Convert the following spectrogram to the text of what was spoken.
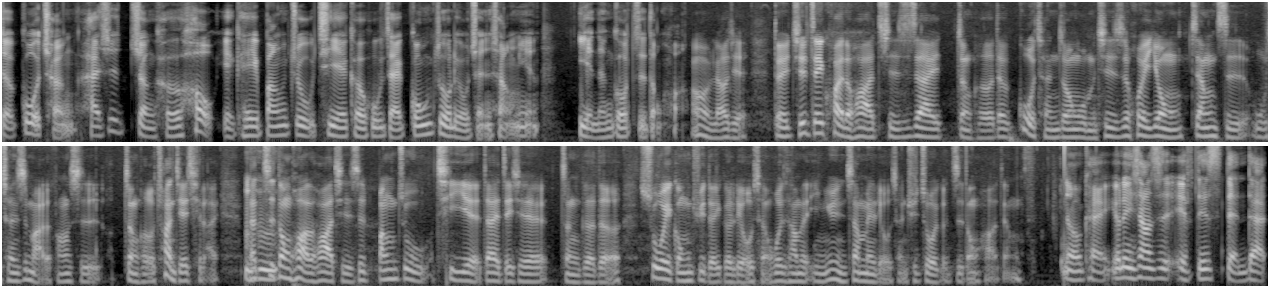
的过程，还是整合后也可以帮助企业客户在工作流程上面？也能够自动化哦，了解。对，其实这一块的话，其实是在整合的过程中，我们其实是会用这样子无程式码的方式整合串接起来。那自动化的话，其实是帮助企业在这些整个的数位工具的一个流程，或者他们营运上面流程去做一个自动化，这样子。OK，有点像是 if this then that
